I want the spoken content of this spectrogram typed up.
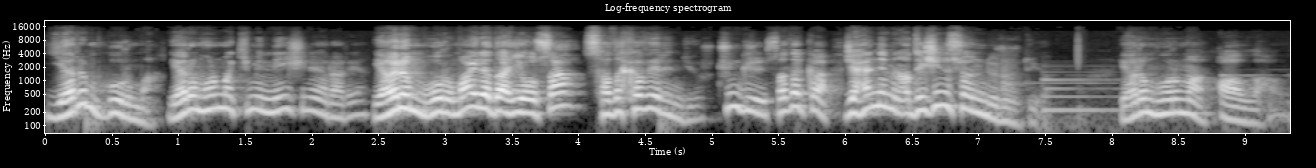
Yarım hurma. Yarım hurma kimin ne işine yarar ya? Yarım hurmayla dahi olsa sadaka verin diyor. Çünkü sadaka cehennemin ateşini söndürür diyor. Yarım hurma. Allah Allah.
